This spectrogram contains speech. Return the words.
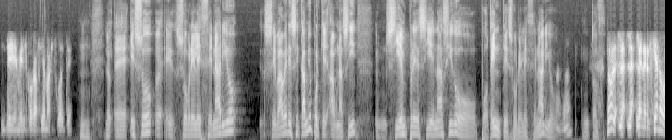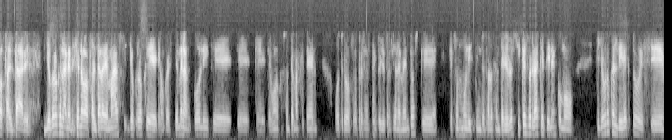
de mi discografía más fuerte. Eh, eso eh, sobre el escenario se va a ver ese cambio porque aún así siempre Siena ha sido potente sobre el escenario. Entonces... No, la, la, la, energía no va a faltar. Yo creo que la energía no va a faltar. Además, yo creo que, que aunque esté melancólico, que, que, que, que, bueno, que son temas que tienen otros otros aspectos y otros elementos que, que son muy distintos a los anteriores, sí que es verdad que tienen como que yo creo que el directo es eh,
